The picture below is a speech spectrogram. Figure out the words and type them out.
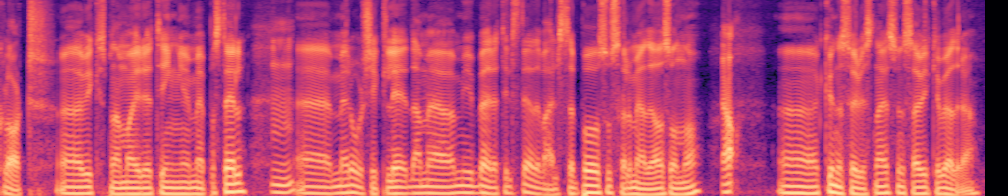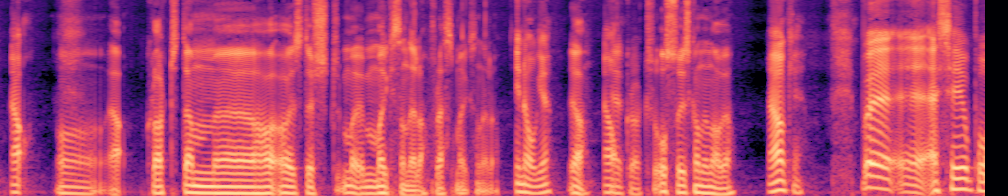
Klart. Virker som de har ting med på stell. Mm. Eh, mer oversiktlig. De er mye bedre tilstedeværelse på sosiale medier og sånn òg. Ja. Kundeservicen her syns jeg virker bedre. ja. Og ja, klart, de uh, har, størst markedsandeler. Flest markedsandeler. I Norge. Ja, Ja. helt klart. Også i Skandinavia. Ja, ok. Eh, Jeg ser jo på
